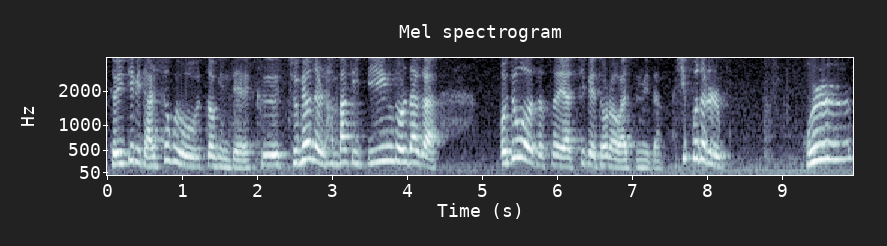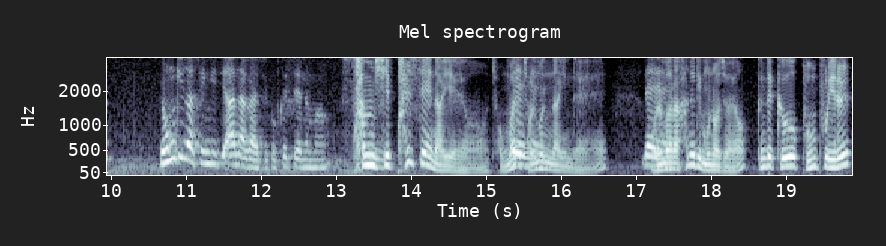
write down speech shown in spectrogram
저희 집이 달서구 쪽인데 그 주변을 한 바퀴 빙 돌다가 어두워졌어야 집에 돌아왔습니다. 식구들을 볼 용기가 생기지 않아가지고 그때는 뭐 38세의 나이예요. 정말 네네. 젊은 나이인데 네. 얼마나 하늘이 무너져요. 근데 그 분풀이를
